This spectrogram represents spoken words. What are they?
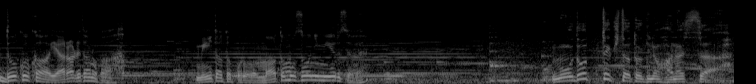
どこかやられたのか？見たところまともそうに見えるぜ戻ってきた時の話さ。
